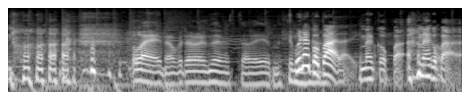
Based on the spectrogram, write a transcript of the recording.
bueno, pero está bien. Una copada. Una copada, una copada.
